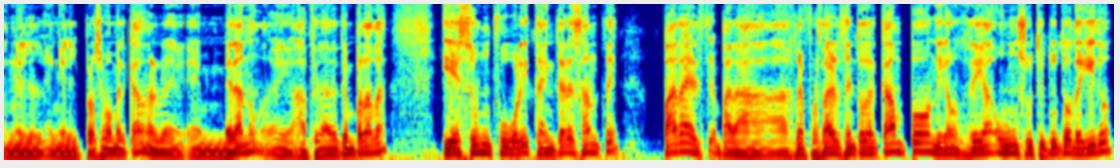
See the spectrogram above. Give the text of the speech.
en el, en el próximo mercado, en, el- en verano, eh, a final de temporada, y es un futbolista interesante para, el, para reforzar el centro del campo, digamos, sería un sustituto de Guido,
